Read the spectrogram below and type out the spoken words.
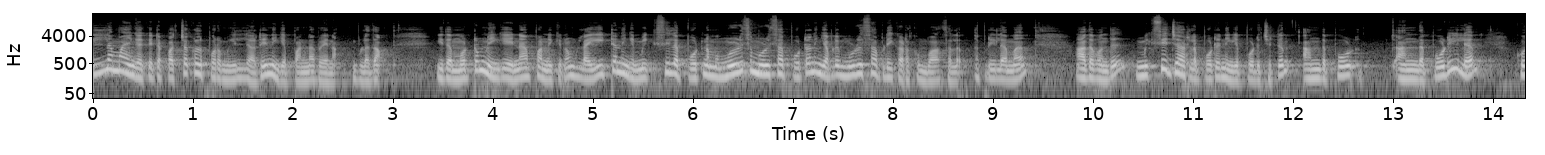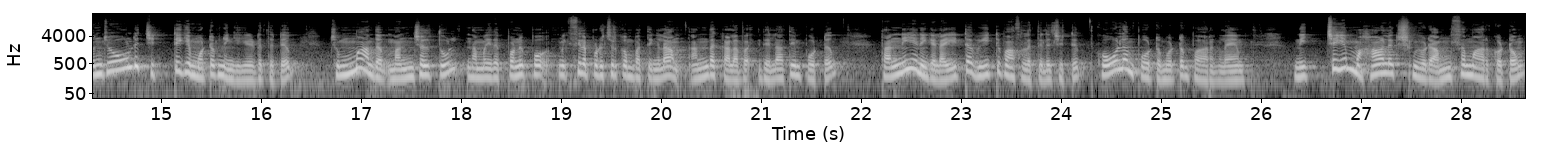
இல்லைம்மா எங்கள் கிட்ட பச்சைக்கற்பூரம் இல்லாட்டி நீங்கள் பண்ண வேணாம். இவ்வளோதான் இதை மட்டும் நீங்கள் என்ன பண்ணிக்கணும்? லைட்டாக நீங்கள் மிக்சியில் போட்டு நம்ம முழுசு முழுசாக போட்டால் நீங்கள் அப்படியே முழுசாக அப்படியே கிடக்கும் வாசலை அப்படி இல்லாமல் அதை வந்து மிக்சி ஜாரில் போட்டு நீங்கள் பொடிச்சிட்டு அந்த போ அந்த பொடியில் கொஞ்சோண்டு சிட்டிகை மட்டும் நீங்கள் எடுத்துகிட்டு சும்மா அந்த மஞ்சள் தூள் நம்ம இதை பண்ணி போ மிக்சியில் பிடிச்சிருக்கோம் பார்த்தீங்களா அந்த கலவை இது எல்லாத்தையும் போட்டு தண்ணியை நீங்கள் லைட்டாக வீட்டு வாசலில் தெளிச்சிட்டு கோலம் போட்டு மட்டும் பாருங்களேன். நிச்சயம் மகாலட்சுமியோட அம்சமாக இருக்கட்டும்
